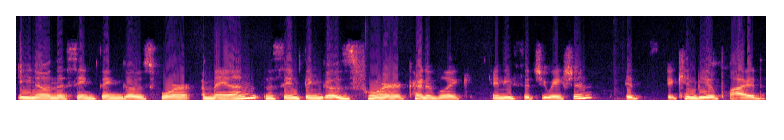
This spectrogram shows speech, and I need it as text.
you know, and the same thing goes for a man. The same thing goes for kind of like any situation. It's, it can be applied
